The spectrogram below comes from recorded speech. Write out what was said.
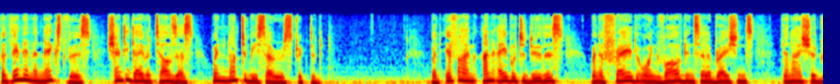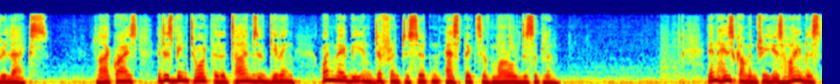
But then in the next verse, Shantideva tells us when not to be so restricted. But if I'm unable to do this when afraid or involved in celebrations, then I should relax. Likewise, it has been taught that at times of giving, one may be indifferent to certain aspects of moral discipline. In his commentary, His Holiness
